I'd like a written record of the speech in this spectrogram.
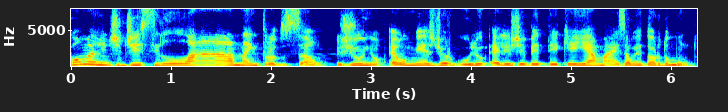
Como a gente disse lá na introdução, junho é o mês de orgulho LGBTQIA+, ao redor do mundo.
